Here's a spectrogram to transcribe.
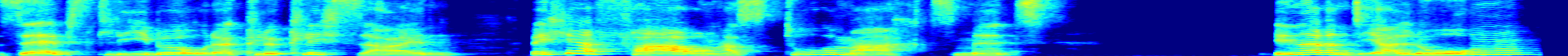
Selbstliebe oder glücklich sein. Welche Erfahrung hast du gemacht mit inneren Dialogen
